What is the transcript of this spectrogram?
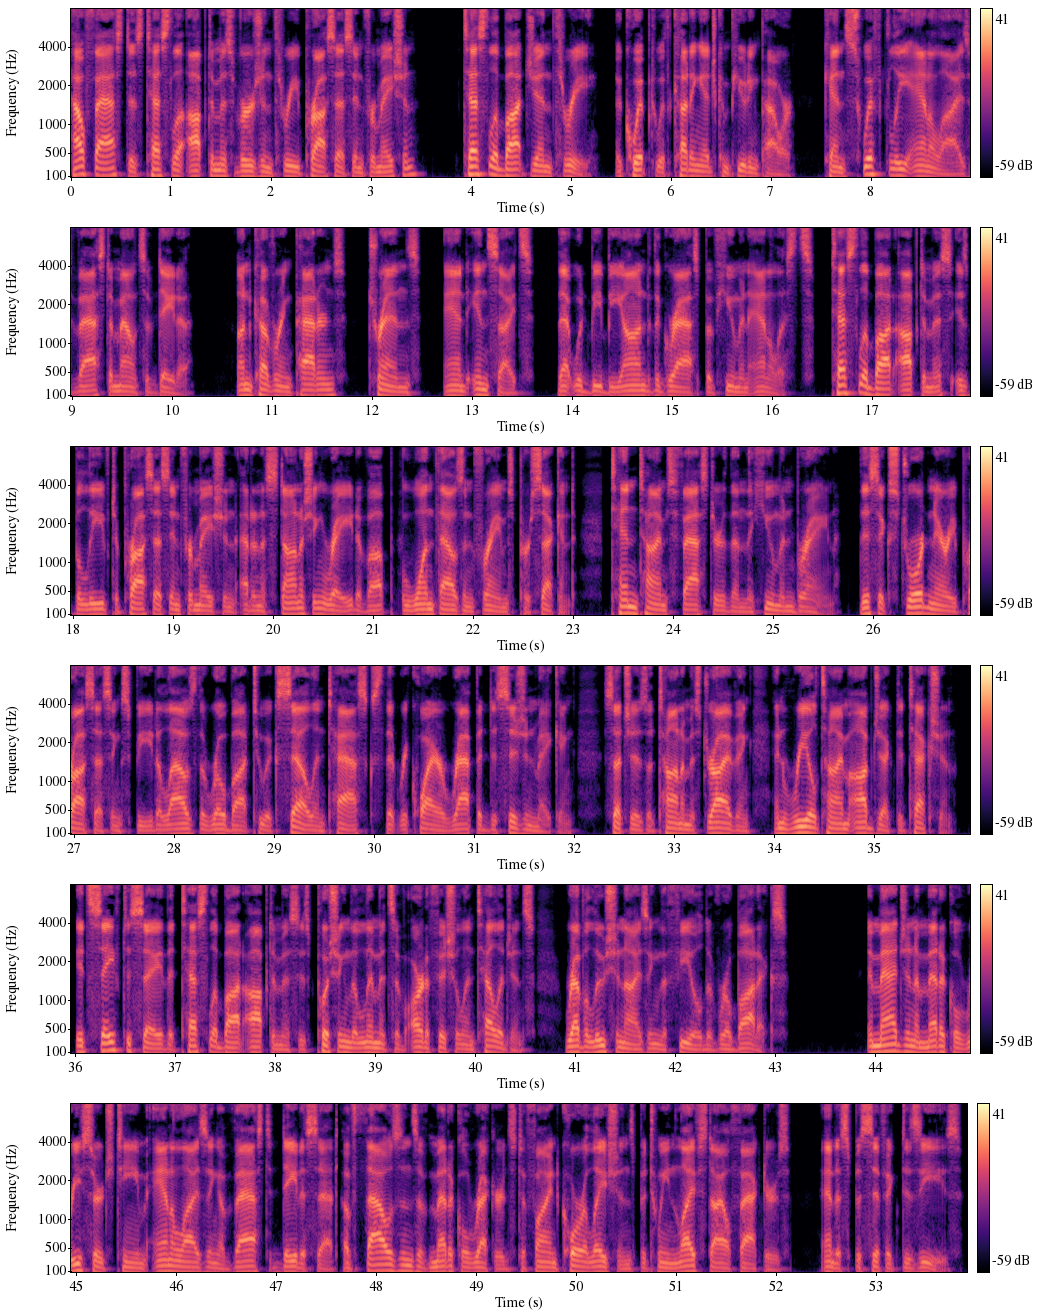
How fast does Tesla Optimus version 3 process information? Tesla Bot Gen 3, equipped with cutting-edge computing power, can swiftly analyze vast amounts of data, uncovering patterns, trends, and insights that would be beyond the grasp of human analysts. Tesla Bot Optimus is believed to process information at an astonishing rate of up 1,000 frames per second, 10 times faster than the human brain. This extraordinary processing speed allows the robot to excel in tasks that require rapid decision-making, such as autonomous driving and real-time object detection. It's safe to say that Tesla Bot Optimus is pushing the limits of artificial intelligence, revolutionizing the field of robotics. Imagine a medical research team analyzing a vast dataset of thousands of medical records to find correlations between lifestyle factors and a specific disease.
